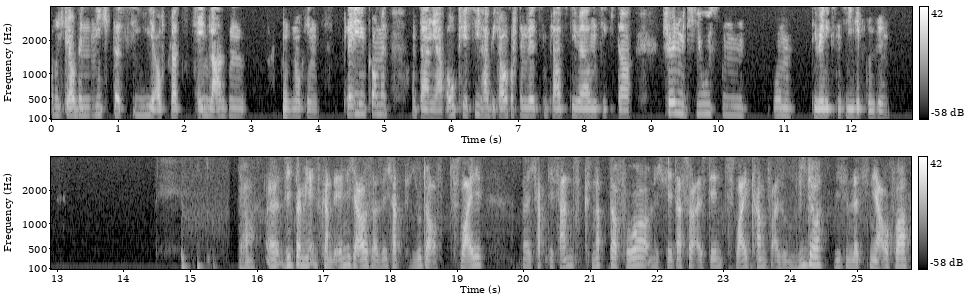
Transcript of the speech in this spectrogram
aber ich glaube nicht, dass sie auf Platz 10 landen und noch ins Play-In kommen. Und dann ja, OKC habe ich auch auf dem letzten Platz, die werden sich da schön mit Houston um die wenigsten Siege prügeln. Ja, äh, sieht bei mir insgesamt ähnlich aus. Also ich habe Utah auf zwei, äh, ich habe die Suns knapp davor und ich sehe das so als den Zweikampf, also wieder, wie es im letzten Jahr auch war.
